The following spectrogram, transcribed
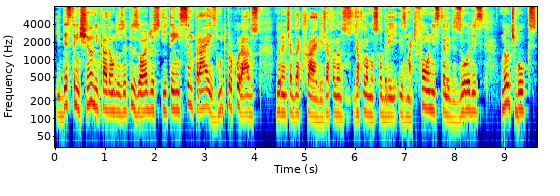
e destrinchando em cada um dos episódios itens centrais muito procurados durante a Black Friday. Já falamos, já falamos sobre smartphones, televisores, notebooks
